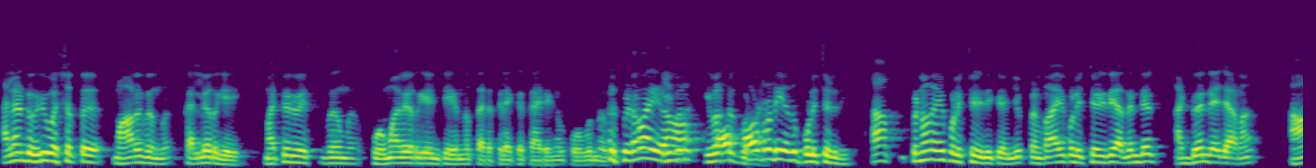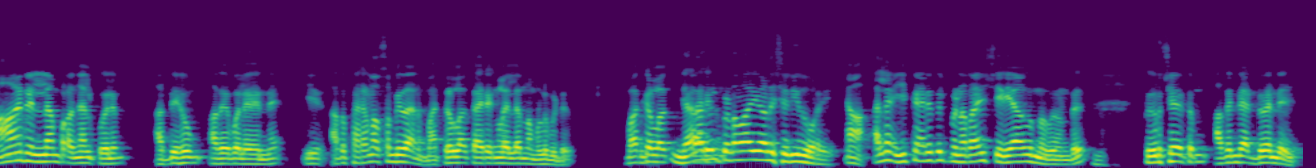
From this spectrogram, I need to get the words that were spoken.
അല്ലാണ്ട് ഒരു വശത്ത് മാറി നിന്ന് കല്ലെറുകയും മറ്റൊരു വശത്ത് നിന്ന് പൂമാലേറുകയും ചെയ്യുന്ന തരത്തിലേക്ക് കാര്യങ്ങൾ പോകുന്നത് പിണറായി ഇവർ- ഇവർക്ക് ഓൾറെഡി അത് പൊളിച്ചെഴുതി. ആ പിണറായി പൊളിച്ചെഴുതി കഴിഞ്ഞു. പിണറായി പൊളിച്ചെഴുതി അതിന്റെ അഡ്വാന്റേജ് ആണ് ആരെല്ലാം പറഞ്ഞാൽ പോലും അദ്ദേഹവും അതേപോലെ തന്നെ ഈ അത് ഭരണ സംവിധാനം മറ്റുള്ള കാര്യങ്ങളെല്ലാം നമ്മൾ വിടും. ബാക്കിയുള്ള കാര്യങ്ങൾ- പിണറായിയാണ് ശരിയെന്ന് പറയും. ആ അല്ല ഈ കാര്യത്തിൽ പിണറായി ശരിയാകുന്നത് കൊണ്ട് തീർച്ചയായിട്ടും അതിന്റെ അഡ്വാന്റേജ്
